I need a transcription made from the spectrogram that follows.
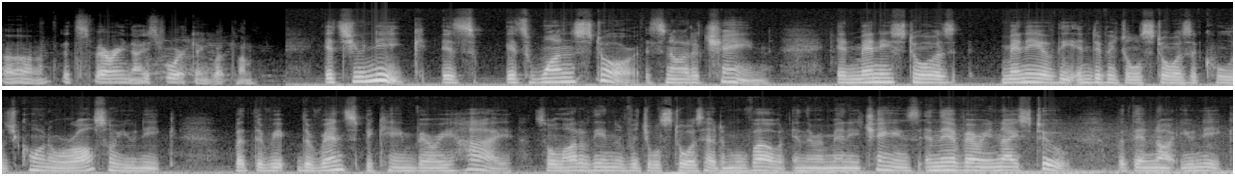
uh, it's very nice working with them. It's unique. It's it's one store. It's not a chain. In many stores, many of the individual stores at Coolidge Corner were also unique, but the re- the rents became very high. So a lot of the individual stores had to move out, and there are many chains, and they're very nice too, but they're not unique.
